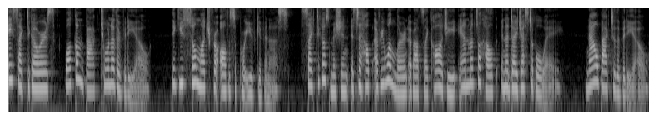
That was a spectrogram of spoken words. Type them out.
Hey Psych2Goers, welcome back to another video. Thank you so much for all the support you've given us. Psych2Go's mission is to help everyone learn about psychology and mental health in a digestible way. Now back to the video.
